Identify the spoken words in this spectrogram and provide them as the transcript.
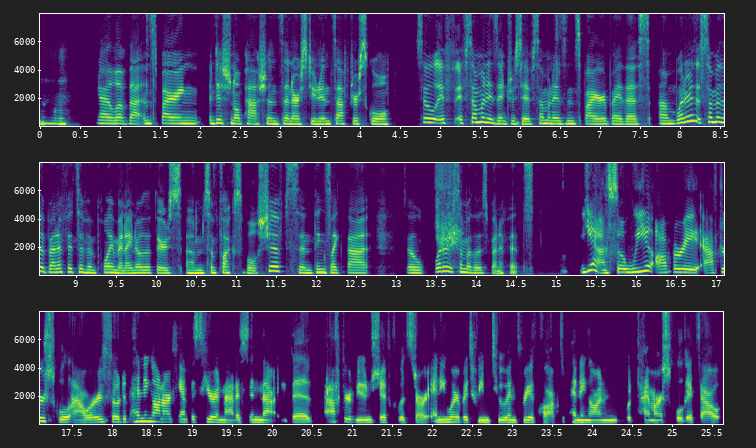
Mm-hmm. Yeah, I love that. Inspiring additional passions in our students after school. So, if, if someone is interested, if someone is inspired by this, um, what are the, some of the benefits of employment? I know that there's um, some flexible shifts and things like that. So, what are some of those benefits? Yeah, so we operate after school hours. So depending on our campus here in Madison, that the afternoon shift would start anywhere between two and three o'clock, depending on what time our school gets out.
